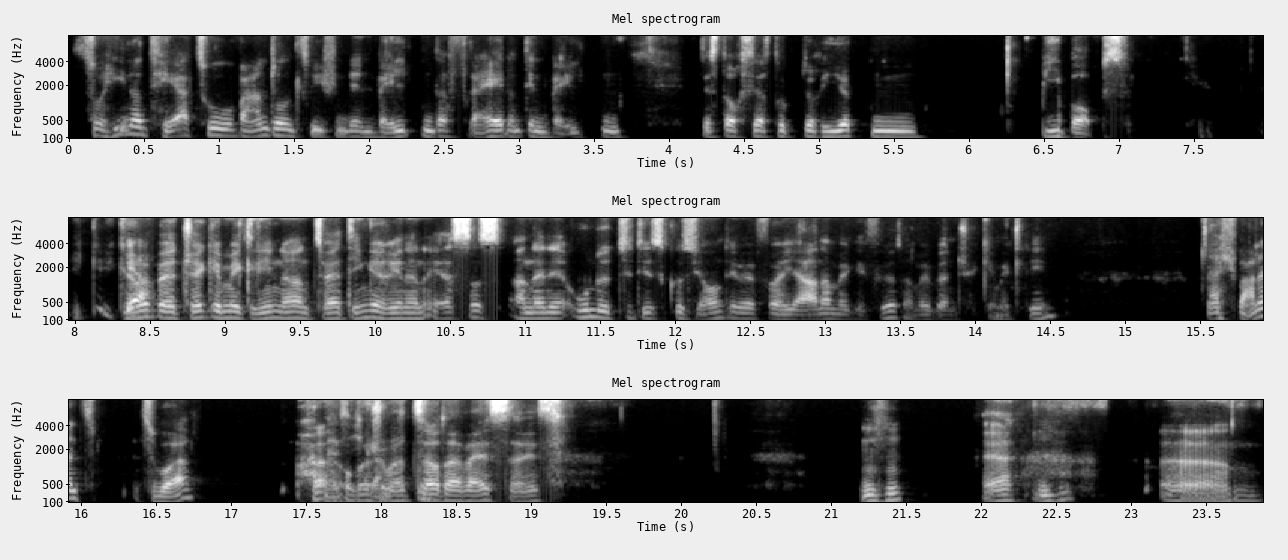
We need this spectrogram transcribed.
so hin und her zu wandeln zwischen den Welten der Freiheit und den Welten des doch sehr strukturierten Bebops. Ich, ich kann ja. bei Jackie McLean an zwei Dinge erinnern. Erstens an eine unnütze Diskussion, die wir vor Jahren einmal geführt haben über Jackie McLean. Ja, spannend. Zwar. Ob er schwarzer oder weißer ist. Mhm. Ja. Mhm. Ähm,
